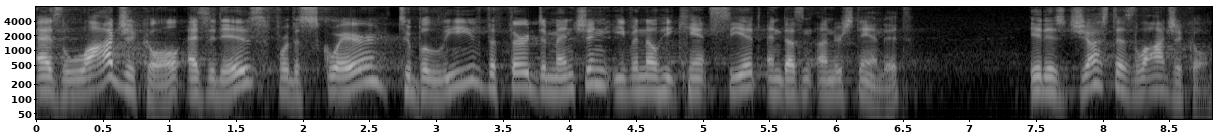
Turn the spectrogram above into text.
As logical as it is for the square to believe the third dimension, even though he can't see it and doesn't understand it, it is just as logical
